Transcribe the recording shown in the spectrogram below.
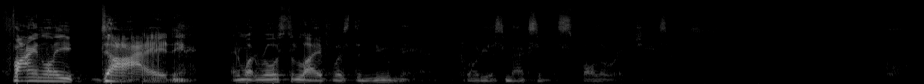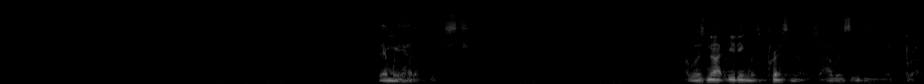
finally died. And what rose to life was the new man, Claudius Maximus, follower of Jesus. Then we had a feast. I was not eating with prisoners, I was eating with brothers.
